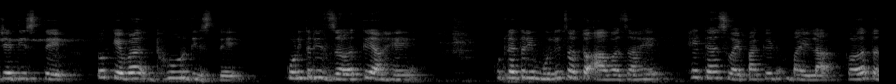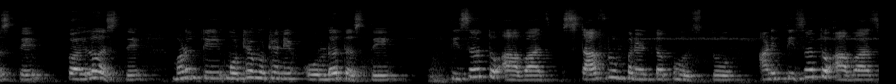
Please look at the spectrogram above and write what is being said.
जे दिसते तो केवळ धूर दिसते. कोणीतरी जळते आहे. कुठल्या तरी मुलीचा तो आवाज आहे. हे त्या स्वयंपाकीण बाईला कळत असते कळलं असते. म्हणून ती मोठ्या मोठ्याने ओरडत असते. तिचा तो आवाज स्टाफ रूमपर्यंत पोहोचतो आणि तिचा तो आवाज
